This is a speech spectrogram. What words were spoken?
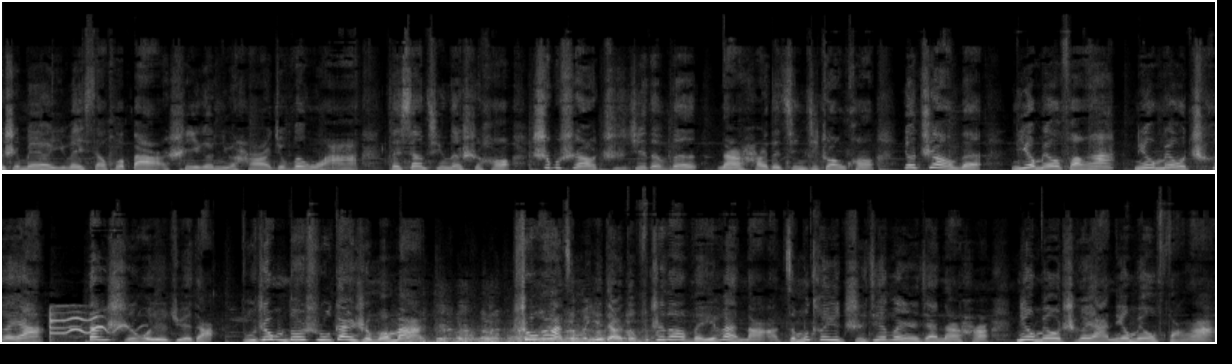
我身边有一位小伙伴是一个女孩，就问我啊，在相亲的时候是不是要直接的问男孩的经济状况？要这样问，你有没有房啊？你有没有车呀？当时我就觉得读这么多书干什么嘛？说话怎么一点都不知道委婉呢？怎么可以直接问人家男孩你有没有车呀？你有没有房啊？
